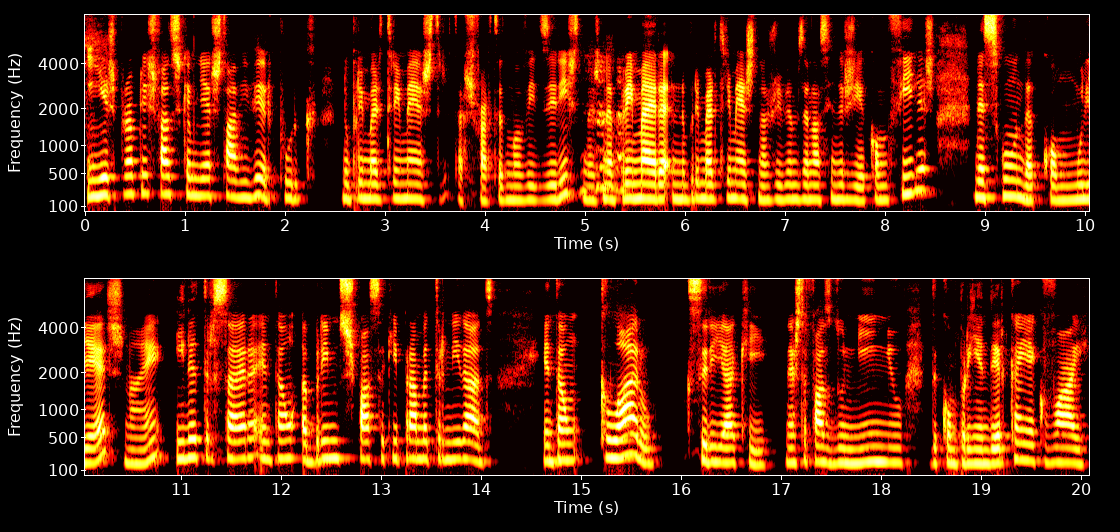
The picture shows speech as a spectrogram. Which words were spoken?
E as próprias fases que a mulher está a viver, porque no primeiro trimestre, estás farta de me ouvir dizer isto, mas na primeira, no primeiro trimestre nós vivemos a nossa energia como filhas, na segunda como mulheres, não é? E na terceira, então, abrimos espaço aqui para a maternidade. Então, claro que seria aqui, nesta fase do ninho, de compreender quem é que vai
